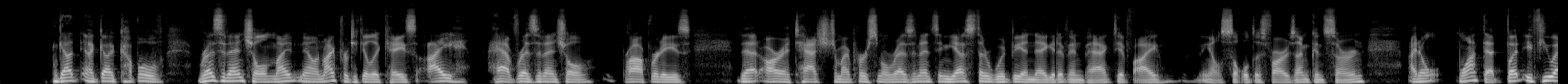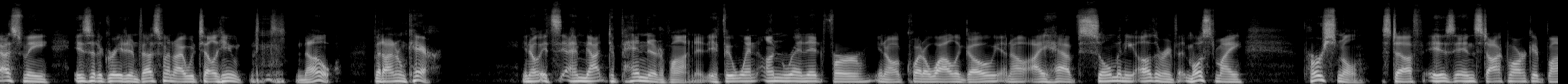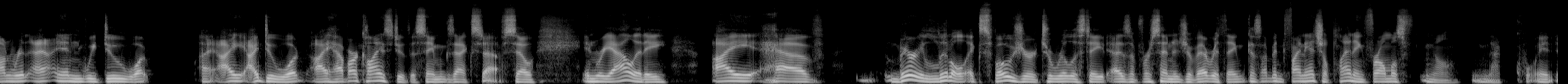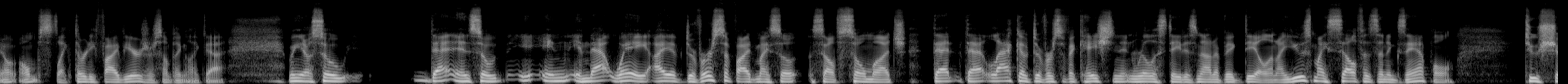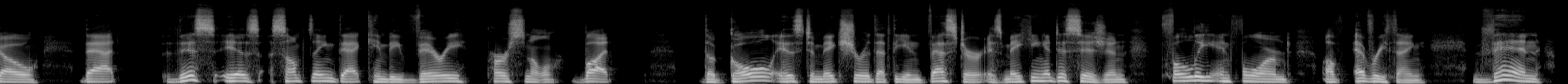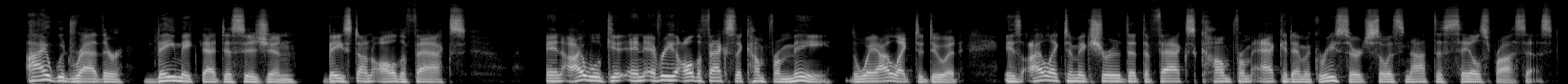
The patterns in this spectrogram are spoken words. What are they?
got, I got a couple of residential. My now in my particular case i have residential properties that are attached to my personal residence. And yes, there would be a negative impact if I, you know, sold as far as I'm concerned. I don't want that. But if you ask me, is it a great investment? I would tell you no, but I don't care. You know, it's I'm not dependent upon it. If it went unrented for, you know, quite a while ago, you know, I have so many other most of my personal stuff is in stock market bond and we do what I, I, do what I have our clients do, the same exact stuff. So in reality, I have very little exposure to real estate as a percentage of everything because I've been financial planning for almost, you know, not quite, you know, almost like 35 years or something like that. But, you know, so that and so in in that way I have diversified myself so much that that lack of diversification in real estate is not a big deal and I use myself as an example to show that this is something that can be very personal, but the goal is to make sure that the investor is making a decision fully informed of everything. Then I would rather they make that decision based on all the facts. And I will get, and every, all the facts that come from me, the way I like to do it is I like to make sure that the facts come from academic research so it's not the sales process.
